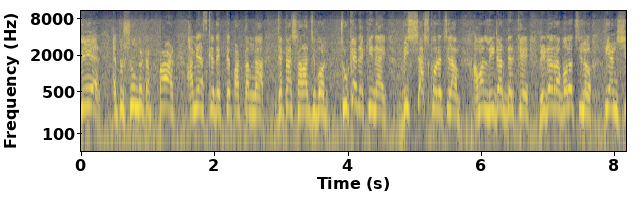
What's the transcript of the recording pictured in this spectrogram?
লিয়ের এত সুন্দর একটা পার্ক আমি আজকে দেখতে পারতাম না, যেটা সারা জীবন চুকে দেখি নাই। বিশ্বাস করেছিলাম, আমার লিডারদেরকে লিডাররা বলেছিল টিএনসি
